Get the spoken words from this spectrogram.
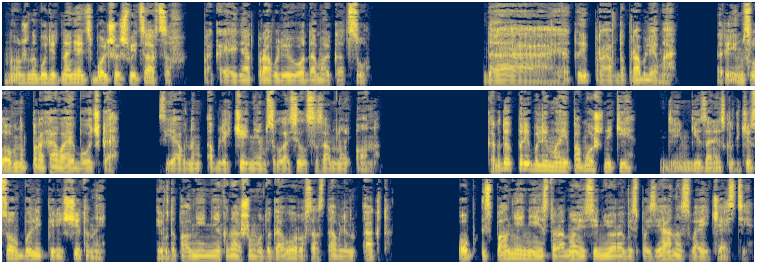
«Нужно будет нанять больше швейцарцев, пока я не отправлю его домой к отцу». «Да, это и правда проблема. Рим словно пороховая бочка», — с явным облегчением согласился со мной он. Когда прибыли мои помощники, деньги за несколько часов были пересчитаны, и в дополнение к нашему договору составлен акт об исполнении стороной сеньора Веспазиана своей части.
